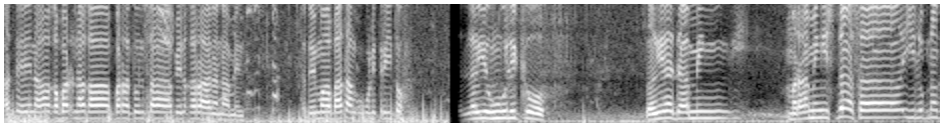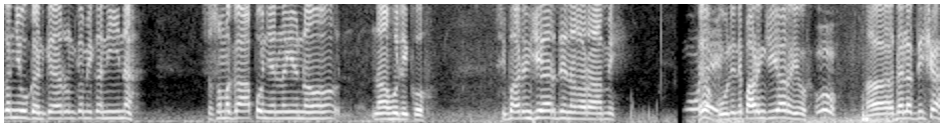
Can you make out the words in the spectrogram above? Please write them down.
At eh, nakakabar, nakabara doon sa pinakaraanan namin. Ito yung mga bata, ang kukulit rito. Lang yung huli ko. Bangya, daming, maraming isda sa ilog ng Kanyugan, kaya ron kami kanina. So sa maghapon, yan lang yung na, nahuli ko. Si parang GR din nakarami. Ayun, huli ni parang GR yun. Oh, Ah, dalag din siya.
